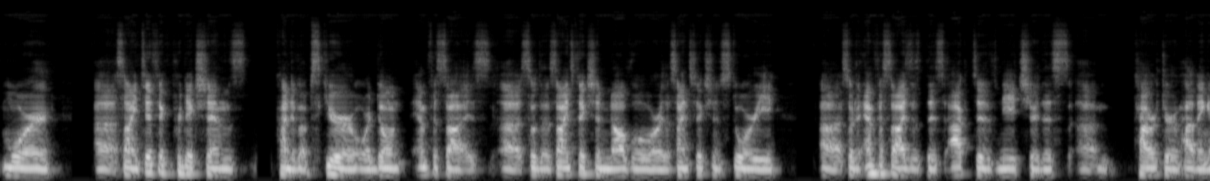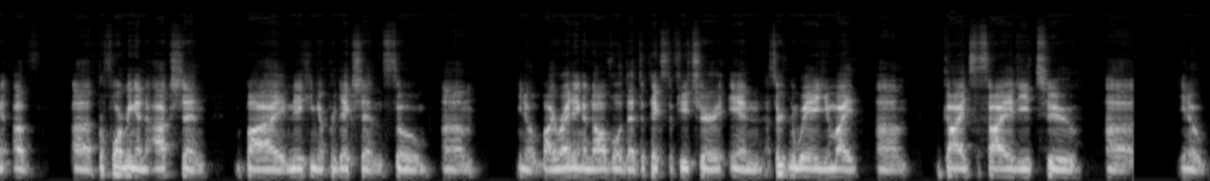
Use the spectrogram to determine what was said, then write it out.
more uh, scientific predictions kind of obscure or don't emphasize. Uh, so the science fiction novel or the science fiction story uh, sort of emphasizes this active nature, this um, character of having of uh, performing an action by making a prediction. So, um, you know, by writing a novel that depicts the future in a certain way, you might um, guide society to, uh, you know,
